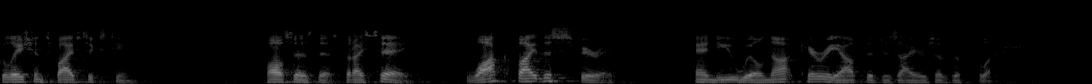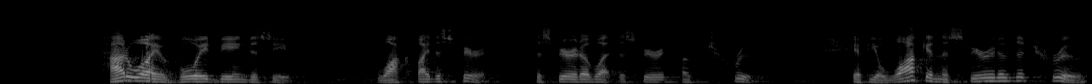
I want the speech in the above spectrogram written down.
Galatians 5:16. Paul says this, "But I say, walk by the Spirit, and you will not carry out the desires of the flesh." How do I avoid being deceived? Walk by the Spirit. The Spirit of what? The Spirit of truth. If you walk in the Spirit of the truth,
